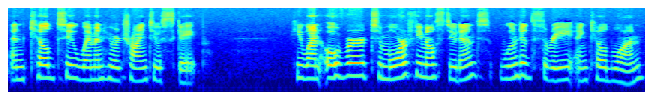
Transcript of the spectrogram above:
and killed two women who were trying to escape. He went over to more female students, wounded three, and killed one.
